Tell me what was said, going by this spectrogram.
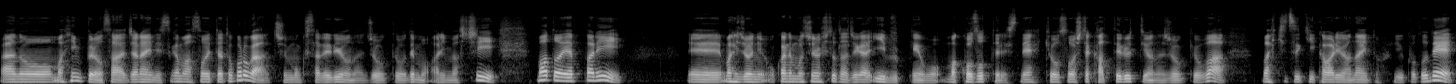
あの、まあ、貧富の差じゃないんですが、まあ、そういったところが注目されるような状況でもありますし、まあ、あとはやっぱり、えーまあ、非常にお金持ちの人たちがいい物件を、ま、こぞってですね、競争して買ってるっていうような状況は、ま、引き続き変わりはないということで、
